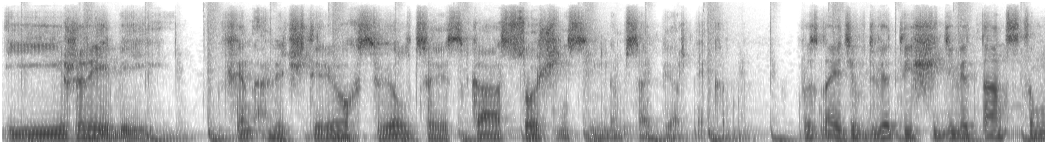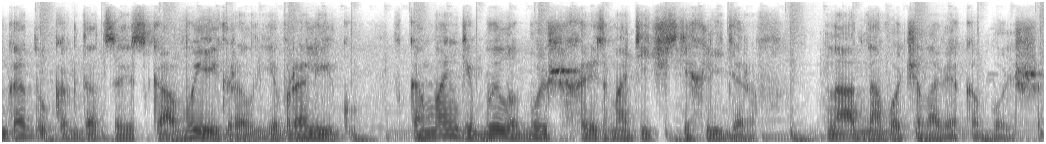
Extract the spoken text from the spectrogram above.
и жребий в финале четырех свел ЦСКА с очень сильным соперником. Вы знаете, в 2019 году, когда ЦСКА выиграл Евролигу, в команде было больше харизматических лидеров. На одного человека больше.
